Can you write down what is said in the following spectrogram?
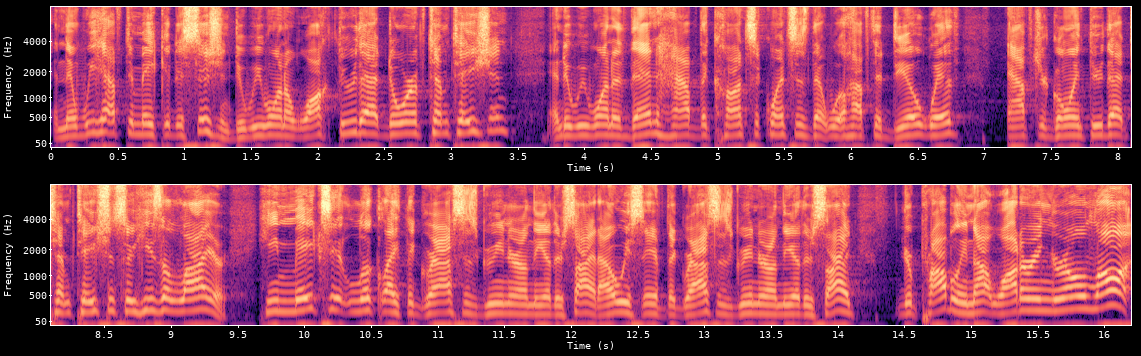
and then we have to make a decision. Do we want to walk through that door of temptation and do we want to then have the consequences that we'll have to deal with after going through that temptation? So he's a liar. He makes it look like the grass is greener on the other side. I always say if the grass is greener on the other side you're probably not watering your own lawn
